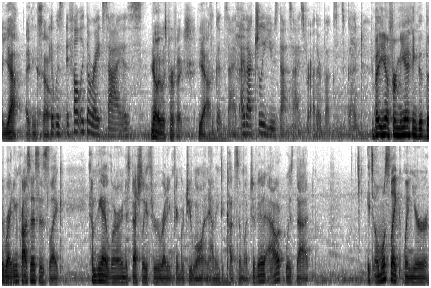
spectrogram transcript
yeah, I think so. it was. It felt like the right size. no, it was perfect. Yeah. It's a good size. I've actually used that size for other books. It's good. But you know, for me, I think that the writing process is like something I learned, especially through writing "Drink What You Want" and having to cut so much of it out, was that it's almost like when you're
